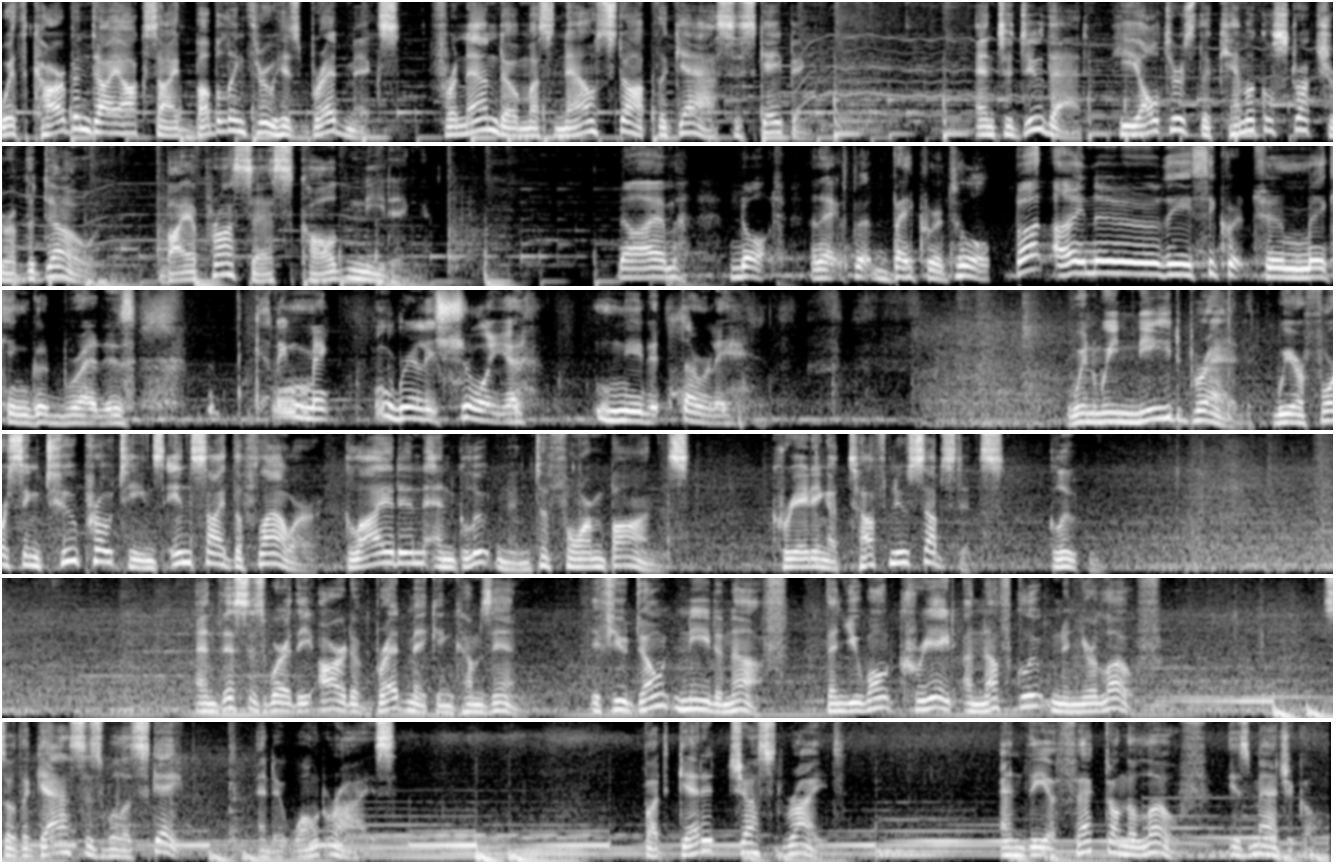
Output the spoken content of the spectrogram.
With carbon dioxide bubbling through his bread mix, Fernando must now stop the gas escaping. And to do that, he alters the chemical structure of the dough by a process called kneading. Now, I am not an expert baker at all, but I know the secret to making good bread is getting make really sure you knead it thoroughly. When we knead bread, we are forcing two proteins inside the flour, gliadin and glutenin, to form bonds, creating a tough new substance, gluten. And this is where the art of bread making comes in. If you don't knead enough, then you won't create enough gluten in your loaf. So the gases will escape and it won't rise. But get it just right, and the effect on the loaf is magical.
